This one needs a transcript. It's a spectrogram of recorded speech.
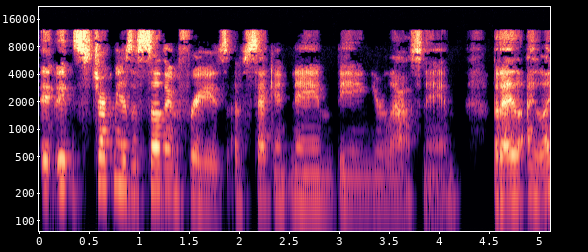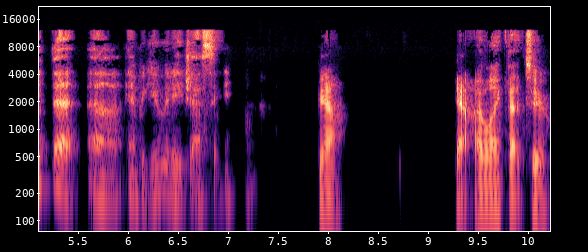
it, it, struck me as a southern phrase of second name being your last name. But I I like that uh ambiguity, Jesse. Yeah. Yeah, I like that too.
